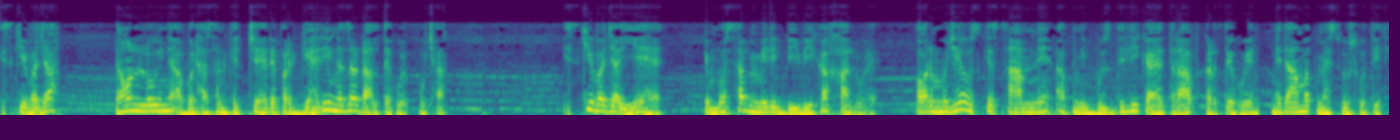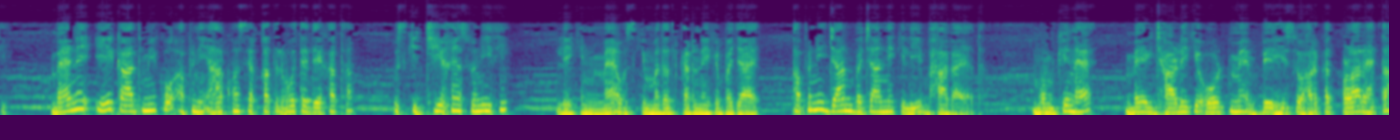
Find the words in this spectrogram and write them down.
اس کی وجہ ڈان لوئی نے ابو الحسن کے چہرے پر گہری نظر ڈالتے ہوئے پوچھا۔ اس کی وجہ یہ ہے کہ مصحف میری بیوی کا خالو ہے اور مجھے اس کے سامنے اپنی بزدلی کا اعتراف کرتے ہوئے ندامت محسوس ہوتی تھی۔ میں نے ایک آدمی کو اپنی آنکھوں سے قتل ہوتے دیکھا تھا۔ اس کی چیخیں سنی تھی لیکن میں اس کی مدد کرنے کے بجائے اپنی جان بچانے کے لیے بھاگ آیا تھا۔ ممکن ہے میں ایک جھاڑی کے اوٹ میں بے حص و حرکت پڑا رہتا،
